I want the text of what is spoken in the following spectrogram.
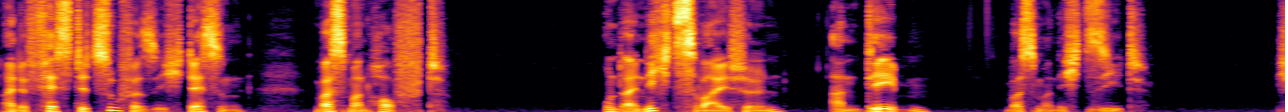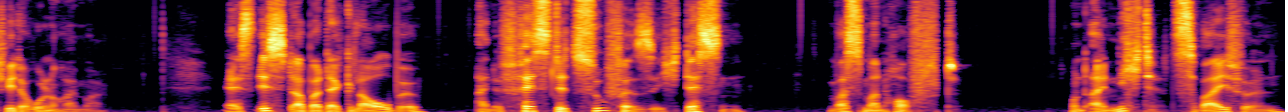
eine feste Zuversicht dessen, was man hofft, und ein Nichtzweifeln an dem, was man nicht sieht. Ich wiederhole noch einmal. Es ist aber der Glaube eine feste Zuversicht dessen, was man hofft, und ein Nichtzweifeln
